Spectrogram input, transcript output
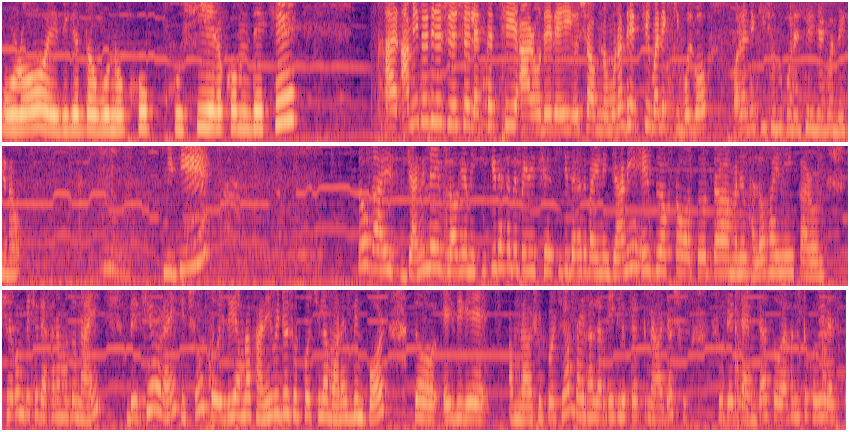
পুরো, এদিকে তো বুনু খুব খুশি এরকম দেখে। আর আমি তো এদিকে শুয়ে শুয়ে লেখাচ্ছি আর ওদের এই সব নমুনা দেখছি মানে কি বলব, ওরা যে কি শুরু করেছে একবার দেখে নাও। মিটি? তো গাইস জানি না এই ব্লগে আমি কী কী দেখাতে পেরেছি আর কী কী দেখাতে পারিনি। জানি এই ব্লগটা অতটা মানে ভালো হয়নি, কারণ সেরকম কিছু দেখানোর মতো নাই, দেখিও নাই কিছু। তো এইদিকে আমরা ফানি ভিডিও শ্যুট করছিলাম অনেকদিন পর, তো এইদিকে আমরা শ্যুট করছিলাম, তাই ভাবলাম এই ক্লিপটা একটু নেওয়া যাক শ্যুটের টাইমটা তো এখন একটু খুবই ব্যস্ত।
